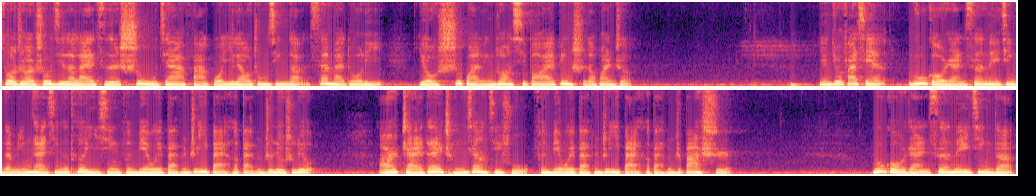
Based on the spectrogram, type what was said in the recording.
作者收集了来自十五家法国医疗中心的三百多例有食管鳞状细胞癌病史的患者。研究发现，LUGO 染色内镜的敏感性和特异性分别为百分之一百和百分之六十六，而窄带成像技术分别为百分之一百和百分之八十。LUGO 染色内镜的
